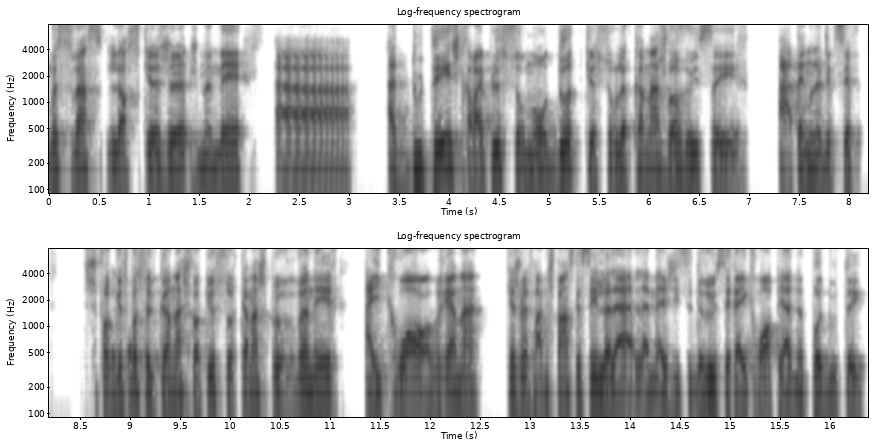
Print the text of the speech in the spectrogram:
Moi, souvent, lorsque je, me mets à, à, douter, je travaille plus sur mon doute que sur le comment je vais réussir à atteindre mon objectif. Je ne focus pas sur le comment, je focus sur comment je peux revenir à y croire vraiment que je vais le faire. je pense que c'est là la, la magie, c'est de réussir à y croire et à ne pas douter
